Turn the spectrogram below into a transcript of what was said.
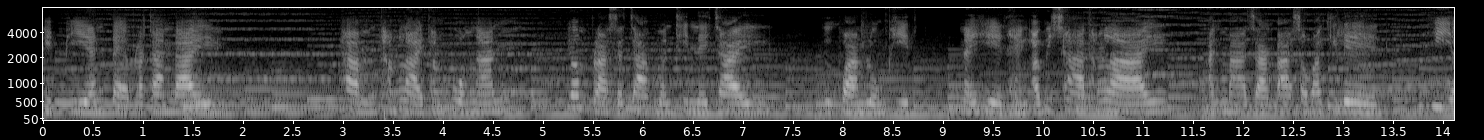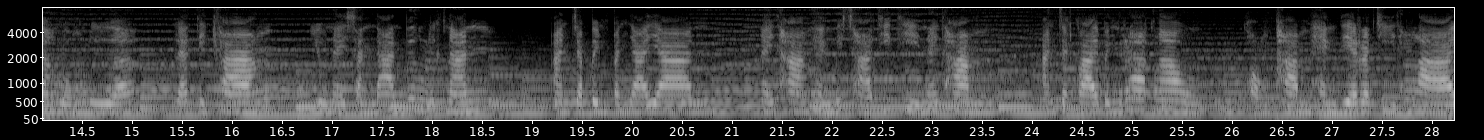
ผิดเพี้ยนแต่ประการใดธรรมทั้งหลายทั้งปวงนั้น ย่อมปราศจากมนทินในใจ คือความหลงผิด ในเหตุแห่งอวิชชาทั้งหลาย อันมาจากอาสวะกิเลสที่ยังหลงเหลือ และติดค้างอยู่ในสันดานเบื้องลึกนั้น อันจะเป็นปัญญายาณในทางแห่งมิจฉาทิฏฐิในธรรม อันจะกลายเป็นรากเหง้าของธรรมแห่งเดียรถีทั้งหลาย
